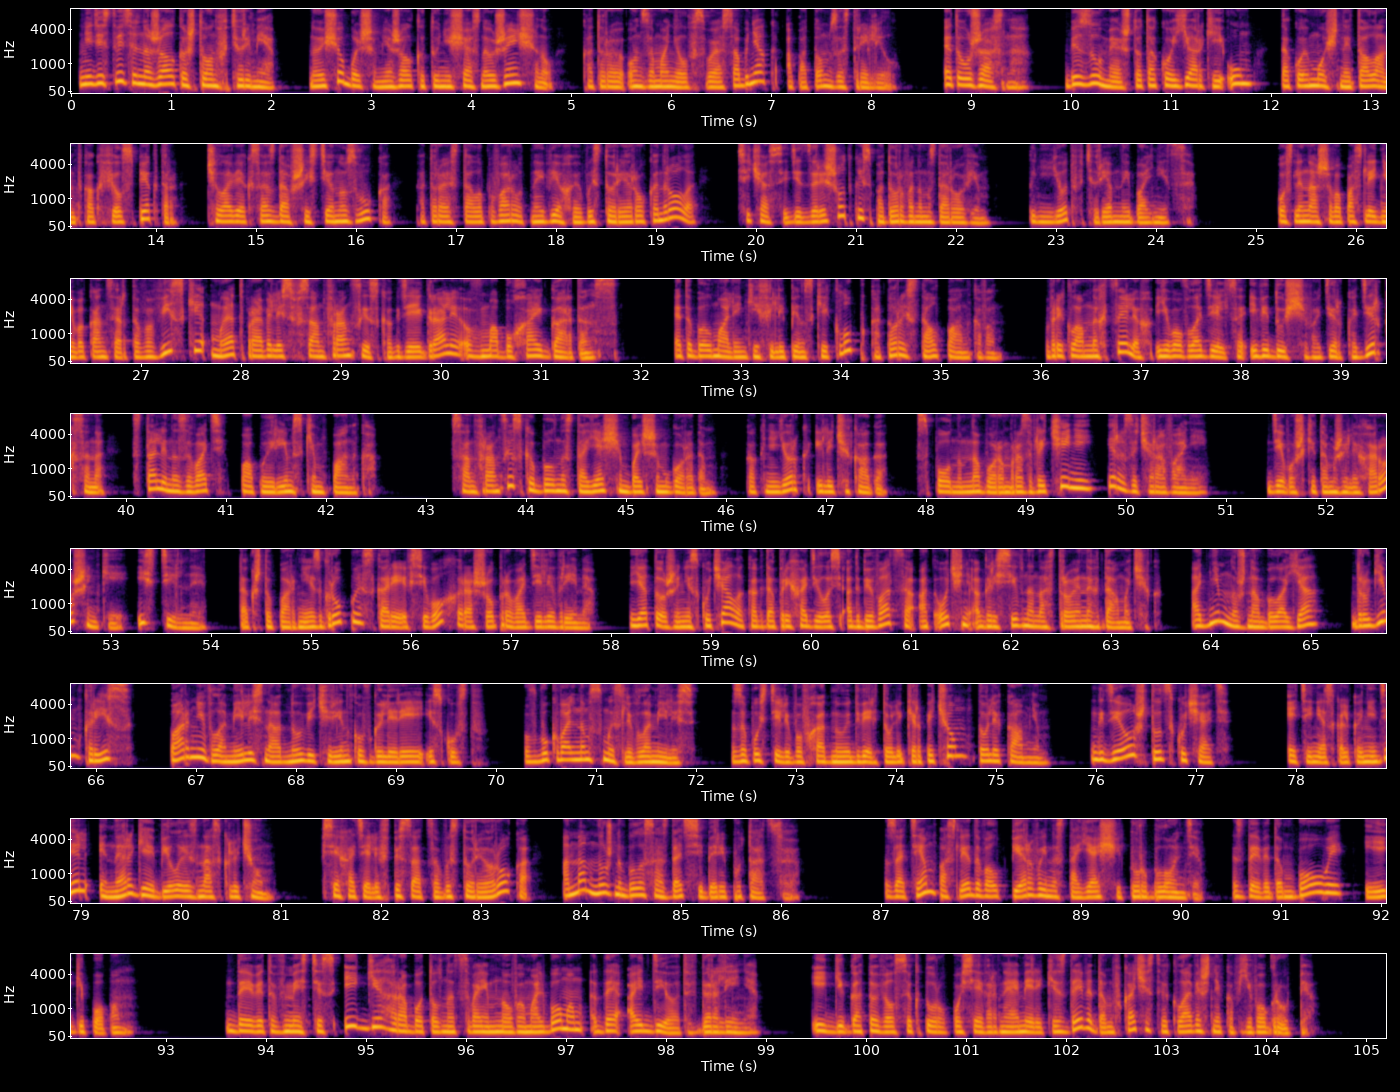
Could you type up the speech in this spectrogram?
Мне действительно жалко, что он в тюрьме, но еще больше мне жалко ту несчастную женщину, которую он заманил в свой особняк, а потом застрелил. Это ужасно. Безумие, что такой яркий ум, такой мощный талант, как Фил Спектр, Человек, создавший стену звука, которая стала поворотной вехой в истории рок-н-ролла, сейчас сидит за решеткой с подорванным здоровьем, гниет в тюремной больнице. После нашего последнего концерта в Виски мы отправились в Сан-Франциско, где играли в Мабухай Гарденс. Это был маленький филиппинский клуб, который стал панковым. В рекламных целях его владельца и ведущего Дирка Дирксона стали называть «папой римским панка». Сан-Франциско был настоящим большим городом, как Нью-Йорк или Чикаго, с полным набором развлечений и разочарований. Девушки там жили хорошенькие и стильные, так что парни из группы, скорее всего, хорошо проводили время. Я тоже не скучала, когда приходилось отбиваться от очень агрессивно настроенных дамочек. Одним нужна была я, другим — Крис. Парни вломились на одну вечеринку в галерее искусств. В буквальном смысле вломились. Запустили во входную дверь то ли кирпичом, то ли камнем. Где уж тут скучать? Эти несколько недель энергия била из нас ключом. Все хотели вписаться в историю рока, а нам нужно было создать себе репутацию. Затем последовал первый настоящий тур Блонди с Дэвидом Боуи и Игги Попом. Дэвид вместе с Игги работал над своим новым альбомом «The Idiot» в Берлине. Игги готовился к туру по Северной Америке с Дэвидом в качестве клавишника в его группе.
